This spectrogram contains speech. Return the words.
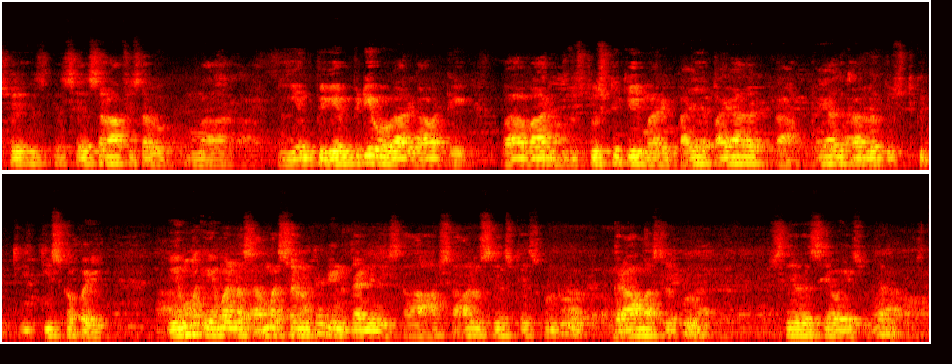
స్పెషల్ ఆఫీసరు మా ఎంపీ ఎంపీడీఓ గారు కాబట్టి వారి దృష్టికి మరి పై పై పై అధికారుల దృష్టికి తీ- తీసుకుపోయి ఏమో ఏమన్నా సమస్యలు ఉంటే నేను దాన్ని సాల్వ్ చేసుకుంటూ గ్రామస్తులకు సేవ సేవ చేసుకుంటూ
